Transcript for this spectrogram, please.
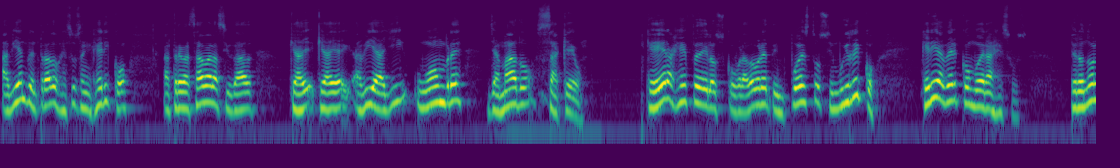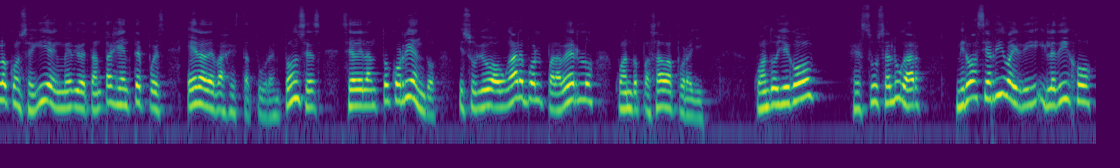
Habiendo entrado Jesús en Jericó, atravesaba la ciudad que, había allí un hombre llamado Saqueo, que era jefe de los cobradores de impuestos y muy rico. Quería ver cómo era Jesús pero no lo conseguía en medio de tanta gente, pues era de baja estatura. Entonces se adelantó corriendo y subió a un árbol para verlo cuando pasaba por allí. Cuando llegó Jesús al lugar, miró hacia arriba y, le dijo,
